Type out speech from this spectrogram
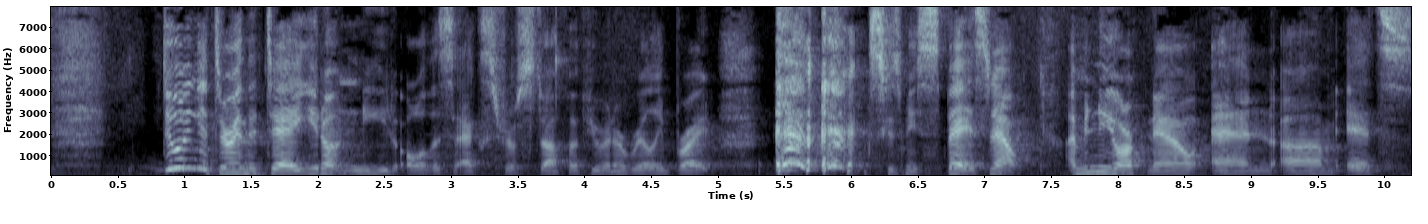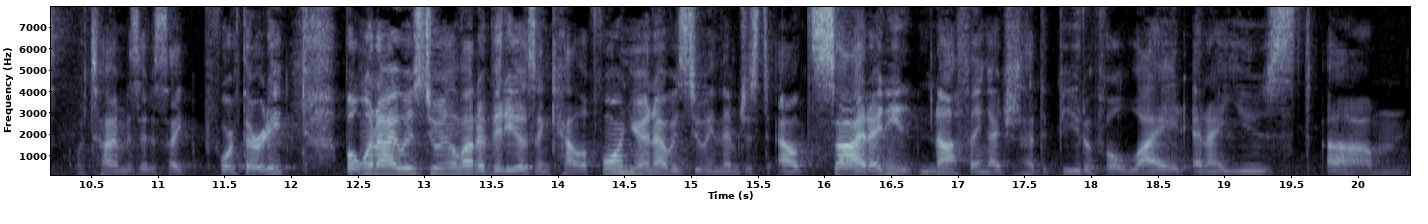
doing it during the day, you don't need all this extra stuff if you're in a really bright, excuse me, space. Now, I'm in New York now and um, it's, what time is it? It's like 4.30. But when I was doing a lot of videos in California and I was doing them just outside, I needed nothing. I just had the beautiful light and I used um,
